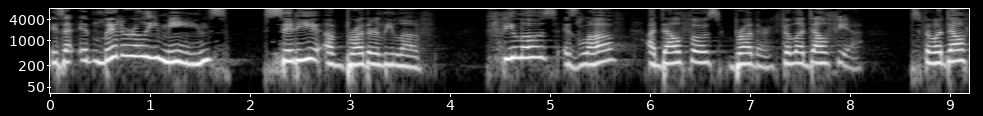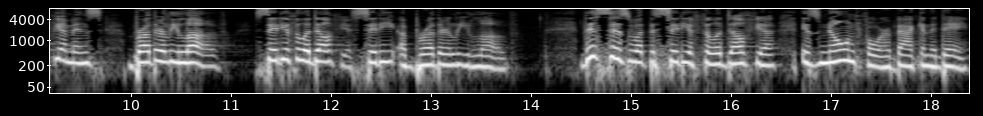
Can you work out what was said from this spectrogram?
is that it literally means city of brotherly love. Philos is love, Adelphos, brother. Philadelphia. Philadelphia means brotherly love. City of Philadelphia, city of brotherly love. This is what the city of Philadelphia is known for back in the day.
